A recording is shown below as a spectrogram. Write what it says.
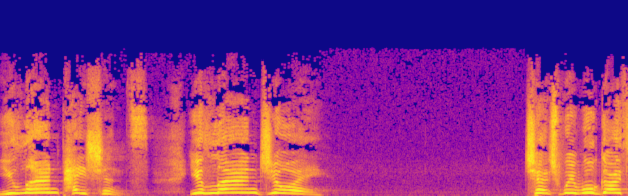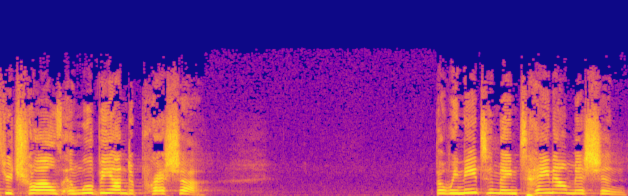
You learn patience, you learn joy. Church, we will go through trials and we'll be under pressure. But we need to maintain our mission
